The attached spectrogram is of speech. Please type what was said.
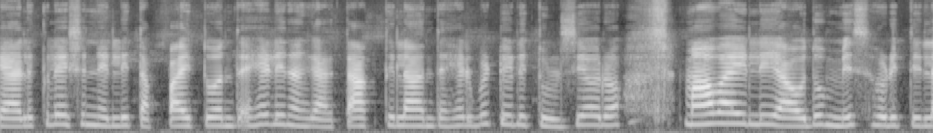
ಕ್ಯಾಲ್ಕುಲೇಷನ್ ಎಲ್ಲಿ ತಪ್ಪಾಯಿತು ಅಂತ ಹೇಳಿ ನನಗೆ ಅರ್ಥ ಆಗ್ತಿಲ್ಲ ಅಂತ ಹೇಳಿಬಿಟ್ಟು ಇಲ್ಲಿ ತುಳಸಿ ಅವರು, ಮಾವ, ಇಲ್ಲಿ ಯಾವುದೂ ಮಿಸ್ ಹೊಡಿತಿಲ್ಲ.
